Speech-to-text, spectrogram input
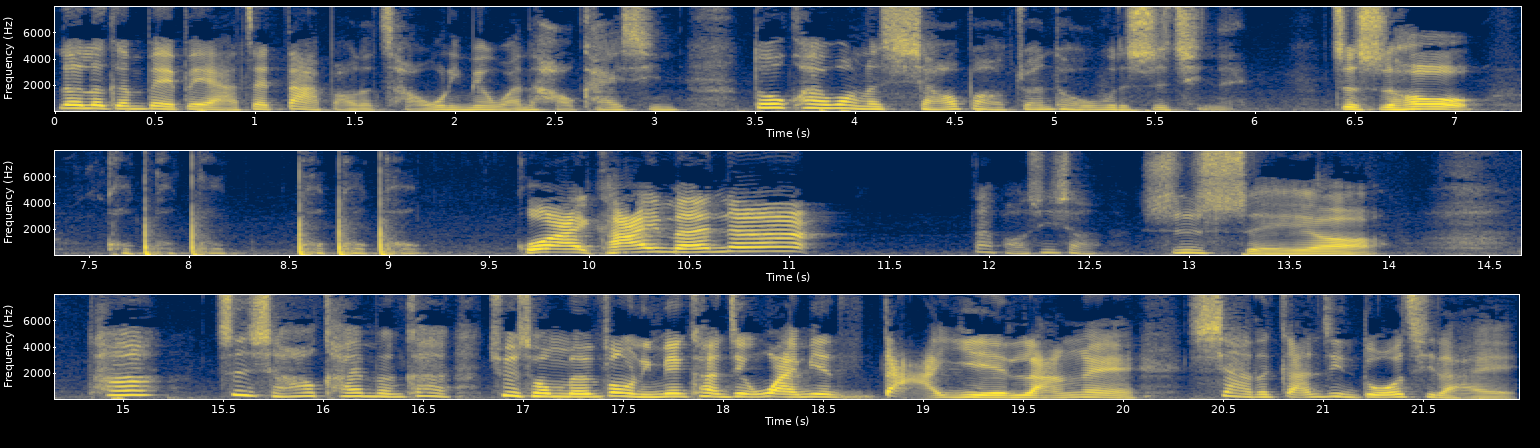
乐乐跟贝贝啊，在大宝的草屋里面玩的好开心，都快忘了小宝砖头屋的事情呢。这时候，叩叩叩叩叩叩，快开门呐！大宝心想：是谁啊？他正想要开门看，却从门缝里面看见外面大野狼，哎，吓得赶紧躲起来。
